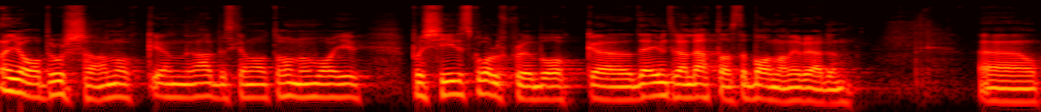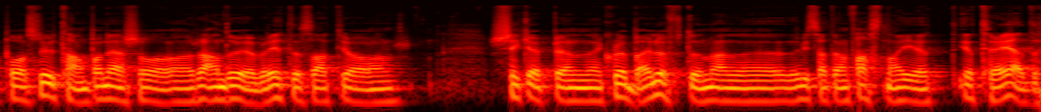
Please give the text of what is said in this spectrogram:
när jag och brorsan och en arbetskamrat till honom var i, på Kils golfklubb och eh, det är ju inte den lättaste banan i världen. Och på sluttampen där så rann det över lite så att jag skickade upp en klubba i luften men det visade att den fastnade i ett, i ett träd.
